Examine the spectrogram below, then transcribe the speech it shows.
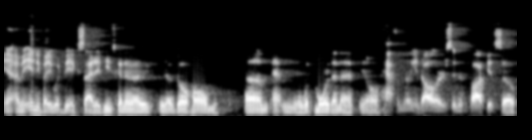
yeah, I mean, anybody would be excited. He's going to, you know, go home um, at, you know, with more than a, you know, half a million dollars in his pocket. So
